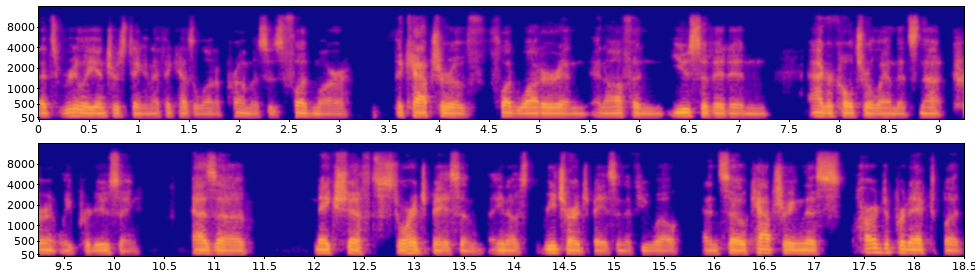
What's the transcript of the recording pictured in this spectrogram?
that's really interesting and I think has a lot of promise is Flood-MAR, the capture of floodwater and, and often use of it in agricultural land that's not currently producing as a makeshift storage basin, you know, recharge basin, if you will. And so capturing this hard to predict, but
